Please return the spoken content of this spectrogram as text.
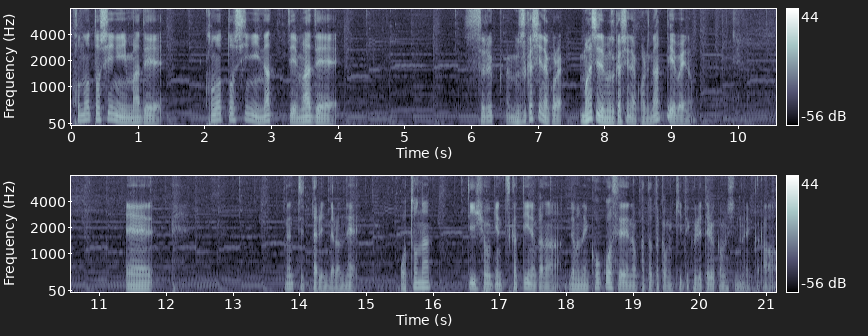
この年にまでこの年になってまでする難しいなこれ。マジで難しいなこれ。何て言えばいいの？えー、なんて言ったらいいんだろうね。大人っっていう表現使っていいのかな？でもね高校生の方とかも聞いてくれてるかもしれないから。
